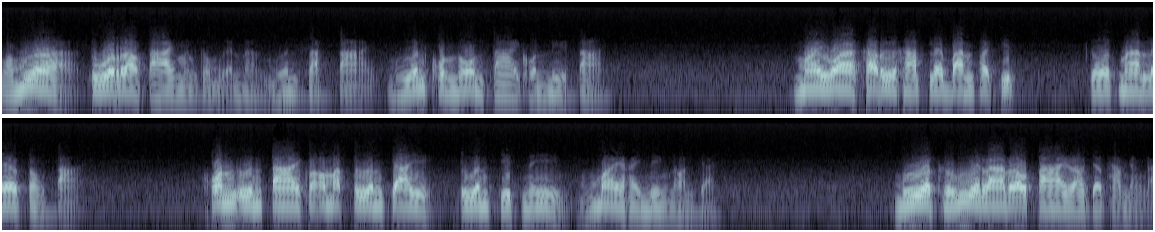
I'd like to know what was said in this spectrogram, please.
ว่าเมื่อตัวเราตายมันก็เหมือนนั่นเหมือนสัตว์ตาย เหมือนคนโน้นตายคนนี้ตาย ไม่ว่าคารือหัดและบรรพชิต เกิดมาแล้วต้องตาย คนอื่นตายก็เอามาเตือนใจ เตือนจิตนี้ไม่ให้นิ่งนอนใจ เมื่อถึงเวลาเราตายเราจะทำอย่างไร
